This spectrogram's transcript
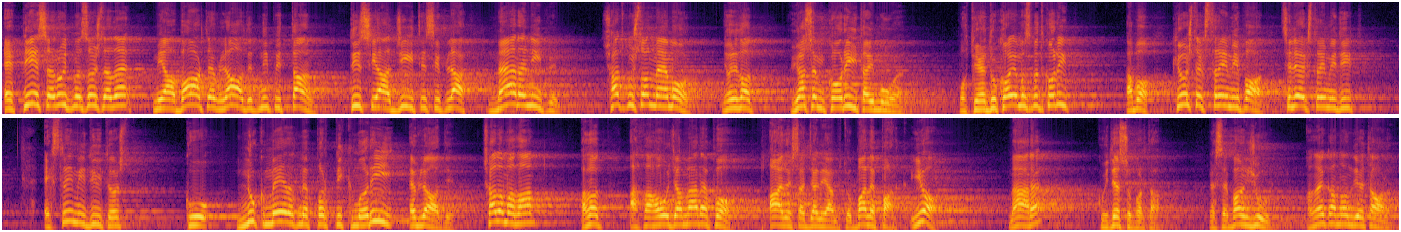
E pjesë e rujtmes është edhe me i bart evladët, nipat tanë, ti si haxhi, ti si plak, merre nipin, ça të kushton me e marrë? Njëri thotë, jo se më korit ai mu, po ti edukoje mos me të korit. Apo, kjo është ekstremi i parë, cili o ekstremi i dytë? Ekstremi i dytë është ku nuk merret me përpikmëri evladi. Çka domethonë? A thot, a tha hoxha merre po. Ajde qe djali jem këtu, bane park. Jo. Merre, kujdesu për ta. Nëse ban gjur, andaj kanë thënë dijetarët,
